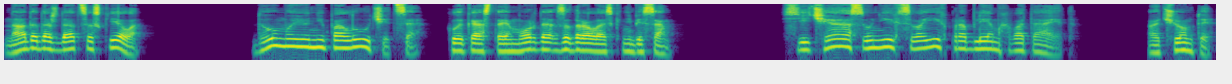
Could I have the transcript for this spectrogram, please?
Надо дождаться Скела». «Думаю, не получится», – клыкастая морда задралась к небесам. «Сейчас у них своих проблем хватает». «О чем ты?»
